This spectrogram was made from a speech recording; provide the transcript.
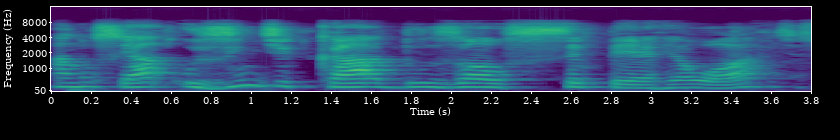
anunciar os indicados ao CPR Awards.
